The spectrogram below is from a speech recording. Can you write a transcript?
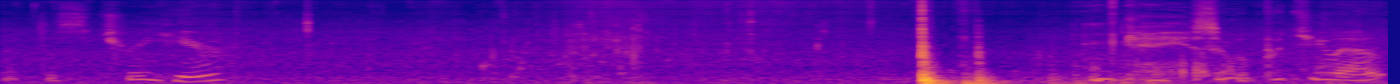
Got this tree here. Okay, so we'll put you out.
